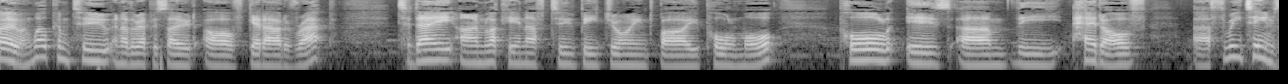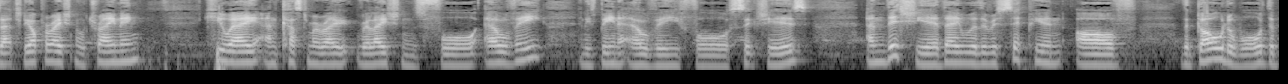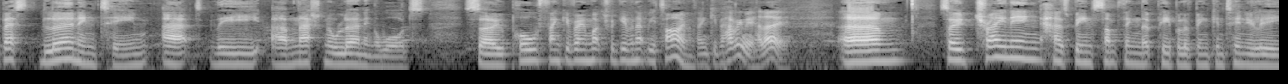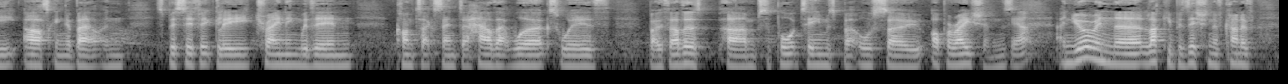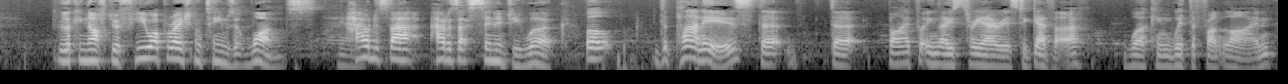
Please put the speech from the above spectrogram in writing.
Hello, and welcome to another episode of Get Out of Wrap. Today I'm lucky enough to be joined by Paul Moore. Paul is um, the head of uh, three teams actually operational training, QA, and customer relations for LV, and he's been at LV for six years. And this year they were the recipient of the Gold Award, the best learning team at the um, National Learning Awards. So, Paul, thank you very much for giving up your time. Thank you for having me. Hello. Um, so, training has been something that people have been continually asking about, and specifically training within contact center, how that works with both other um, support teams but also operations. Yeah. And you're in the lucky position of kind of looking after a few operational teams at once. Yeah. How does that how does that synergy work? Well, the plan is that that by putting those three areas together, working with the front line,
